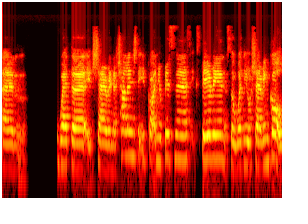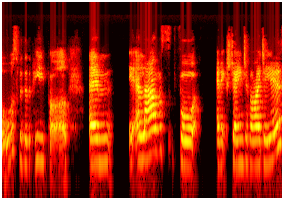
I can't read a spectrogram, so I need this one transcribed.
um whether it's sharing a challenge that you've got in your business experience or whether you're sharing goals with other people um it allows for an exchange of ideas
